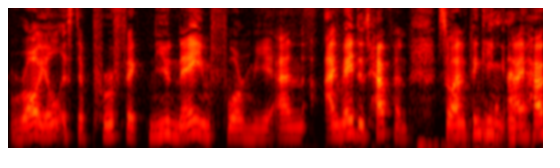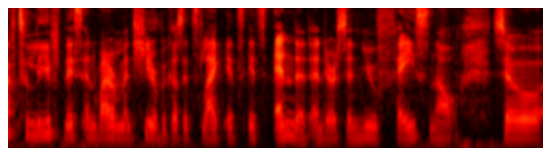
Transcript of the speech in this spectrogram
Royal is the perfect new name for me. And I made it happen. So I'm thinking I have to leave this environment here because it's like it's it's ended and there's a new phase now. So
